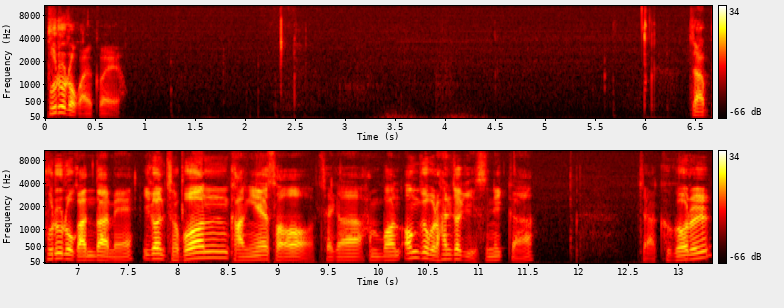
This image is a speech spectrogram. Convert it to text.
부르러 갈 거예요. 자, 부르러 간 다음에 이건 저번 강의에서 제가 한번 언급을 한 적이 있으니까 자, 그거를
